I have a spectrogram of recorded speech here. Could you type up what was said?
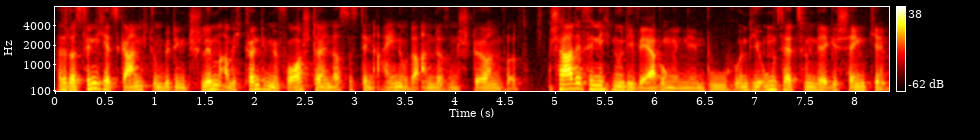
Also das finde ich jetzt gar nicht unbedingt schlimm, aber ich könnte mir vorstellen, dass es den einen oder anderen stören wird. Schade finde ich nur die Werbung in dem Buch und die Umsetzung der Geschenke.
